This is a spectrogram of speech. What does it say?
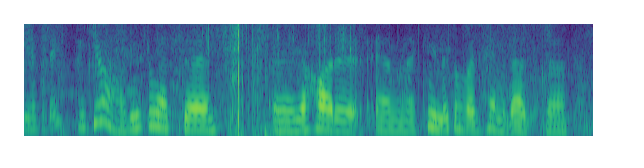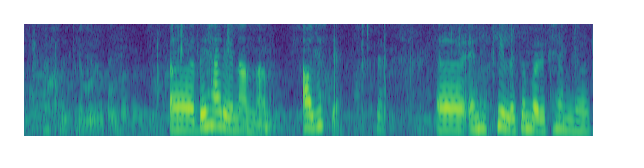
Kan jag hjälpa dig? Ja, det är så att eh, eh, jag har eh, en kille som varit hemlös. Eh, eh, det här är en annan. Ja, just det. Eh, en kille som varit hemlös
